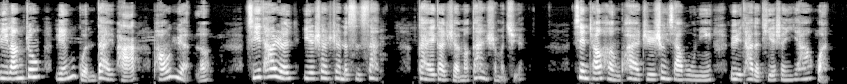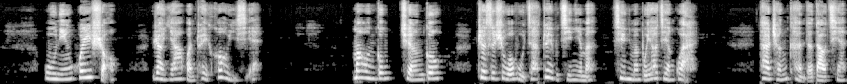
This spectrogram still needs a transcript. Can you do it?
李郎中连滚带爬跑远了，其他人也讪讪的四散，该干什么干什么去。现场很快只剩下武宁与他的贴身丫鬟。武宁挥手让丫鬟退后一些。猫恩公、全公。这次是我武家对不起你们，请你们不要见怪。他诚恳的道歉。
